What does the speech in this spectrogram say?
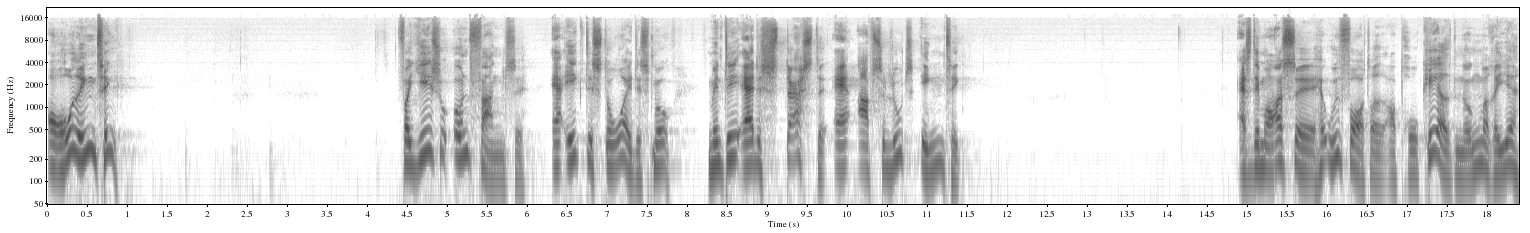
overhovedet ingenting. For Jesu undfangelse er ikke det store i det små, men det er det største af absolut ingenting. Altså det må også øh, have udfordret og provokeret den unge Maria,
